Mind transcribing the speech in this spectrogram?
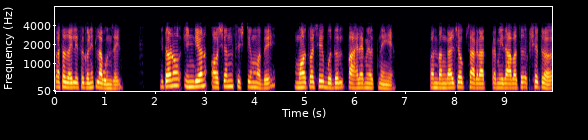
कसा जाईल याचं गणित लागून जाईल. मित्रांनो इंडियन ऑशन सिस्टीममध्ये महत्त्वाचे बदल पाहायला मिळत नाही आहे पण बंगालच्या उपसागरात कमी दाबाचं क्षेत्र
